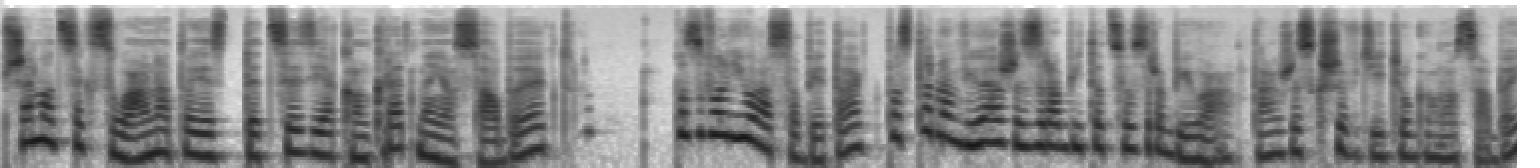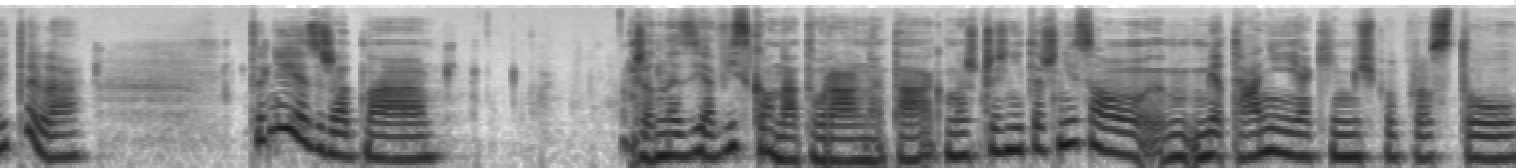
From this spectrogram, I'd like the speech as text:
przemoc seksualna to jest decyzja konkretnej osoby, która pozwoliła sobie, tak? Postanowiła, że zrobi to, co zrobiła, tak? Że skrzywdzi drugą osobę i tyle. To nie jest żadna, żadne zjawisko naturalne, tak? Mężczyźni też nie są miotani jakimiś po prostu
